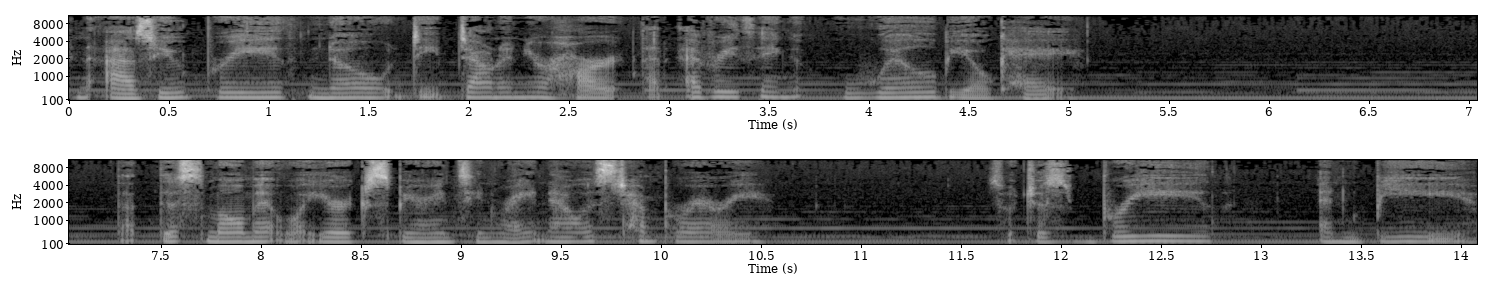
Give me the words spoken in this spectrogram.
And as you breathe, know deep down in your heart that everything will be okay. That this moment, what you're experiencing right now, is temporary. So just breathe and be.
